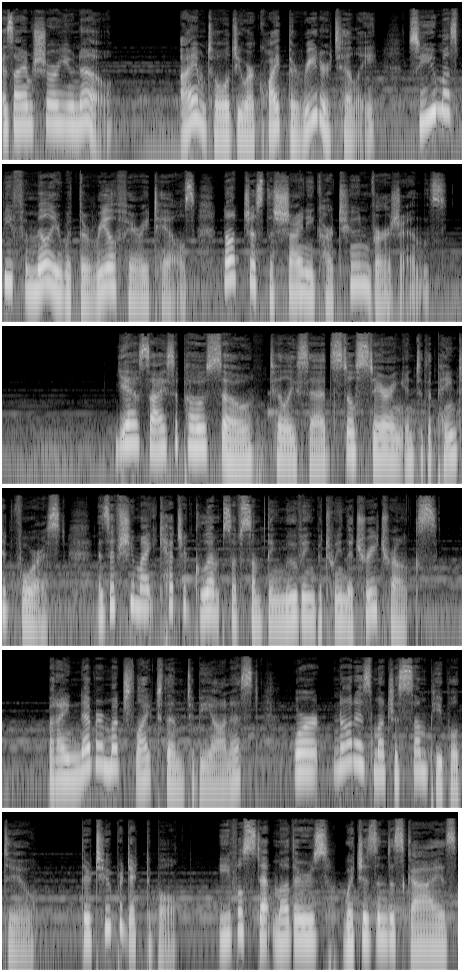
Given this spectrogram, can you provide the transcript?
as I am sure you know. I am told you are quite the reader, Tilly, so you must be familiar with the real fairy tales, not just the shiny cartoon versions. Yes, I suppose so, Tilly said, still staring into the painted forest, as if she might catch a glimpse of something moving between the tree trunks. But I never much liked them, to be honest, or not as much as some people do. They're too predictable. Evil stepmothers, witches in disguise.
